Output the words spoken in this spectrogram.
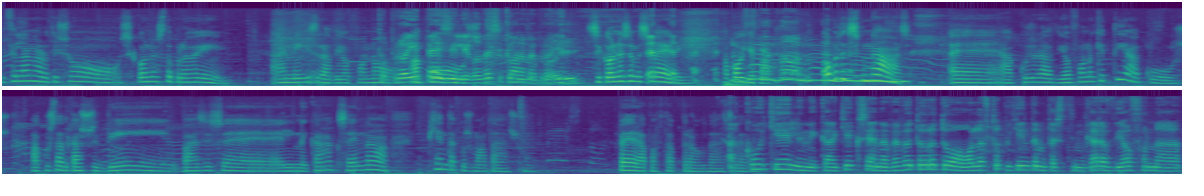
ήθελα να ρωτήσω, σηκώνεσαι το πρωί; Ανοίγεις ραδιόφωνο. Το πρωί ακούς, παίζει λίγο, δεν σηκώνομαι πρωί. πρωί. Σηκώνεσαι μεσημέρι, απόγευμα. Όποτε ξυπνάς. Ε, ακούς ραδιόφωνο και τι ακούς; Ακούς τα δικά σου CD, βάζεις ε, ελληνικά, ξένα; Ποια είναι τα ακούσματά σου. Πέρα από αυτά που τραγουδάς. δηλαδή; Ακούω και ελληνικά και ξένα. Βέβαια τώρα το, όλο αυτό που γίνεται με τα συστημικά ραδιόφωνα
